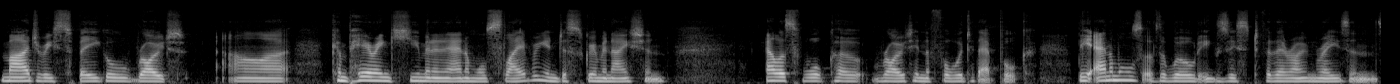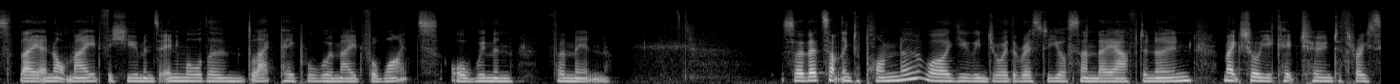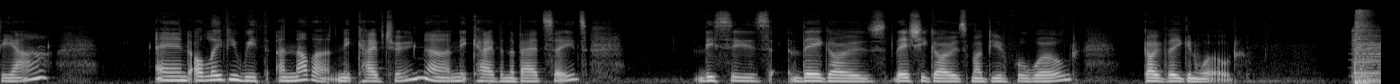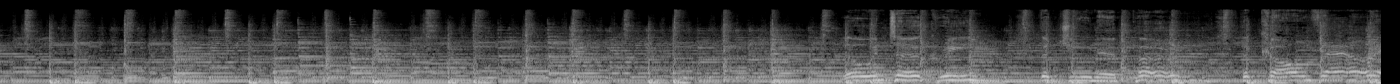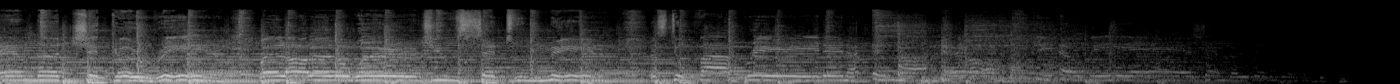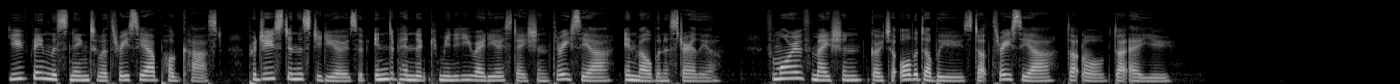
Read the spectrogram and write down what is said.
Marjorie Spiegel wrote uh, comparing human and animal slavery and discrimination. Alice Walker wrote in the foreword to that book The animals of the world exist for their own reasons. They are not made for humans any more than black people were made for whites or women for men. So that's something to ponder while you enjoy the rest of your Sunday afternoon. Make sure you keep tuned to 3CR. And I'll leave you with another Nick Cave tune, uh, Nick Cave and the Bad Seeds. This is There Goes, There She Goes, My Beautiful World. Go Vegan World. The wintergreen, the juniper, the cornflower, and the chicory. Well, all of the words you said to me are still vibrating in my head. You've been listening to a 3CR podcast produced in the studios of independent community radio station 3CR in Melbourne, Australia. For more information, go to allthews.3cr.org.au.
